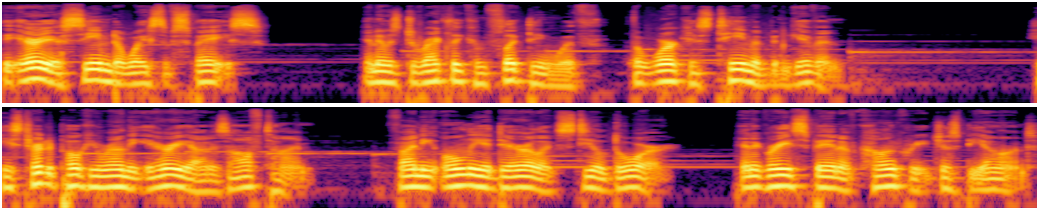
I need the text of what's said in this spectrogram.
The area seemed a waste of space, and it was directly conflicting with the work his team had been given. He started poking around the area on his off time, finding only a derelict steel door and a great span of concrete just beyond.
